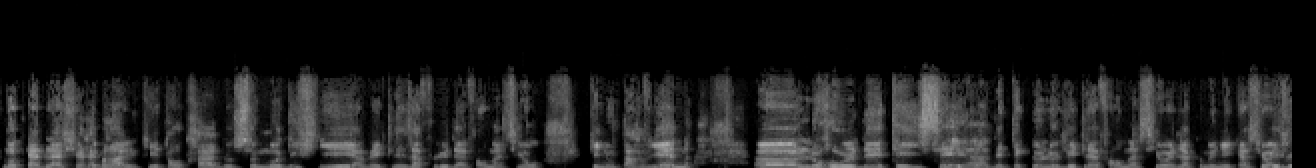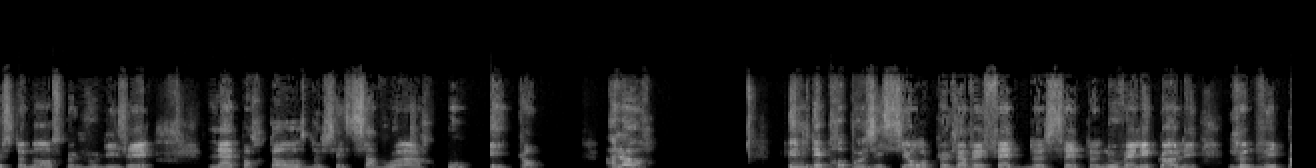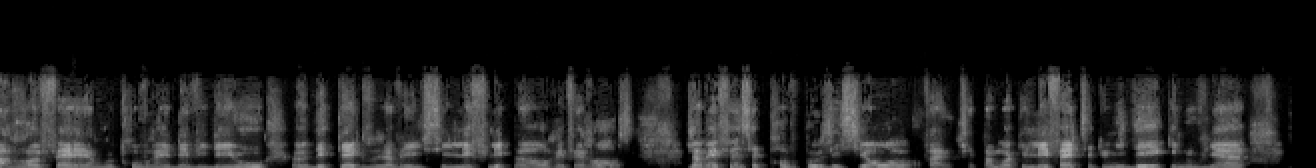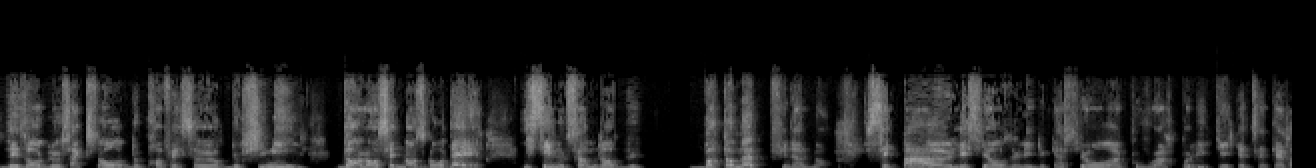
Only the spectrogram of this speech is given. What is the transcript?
Notre câblage cérébral qui est en train de se modifier avec les afflux d'informations qui nous parviennent, euh, le rôle des TIC, hein, des technologies de l'information et de la communication, est justement ce que je vous disais, l'importance de ces savoirs où et quand. Alors, une des propositions que j'avais faites de cette nouvelle école, et je ne vais pas refaire, vous trouverez des vidéos, euh, des textes, vous avez ici les flips hein, en référence, j'avais fait cette proposition, enfin, c'est pas moi qui l'ai faite, c'est une idée qui nous vient des anglo-saxons, de professeurs de chimie dans l'enseignement secondaire. Ici, nous sommes dans du bottom-up finalement. Ce n'est pas euh, les sciences de l'éducation, un pouvoir politique, etc.,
